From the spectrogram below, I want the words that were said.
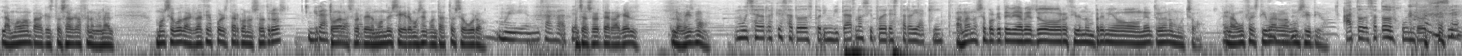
la muevan para que esto salga fenomenal. Monse Bodas, gracias por estar con nosotros. Gracias. Toda la suerte del mundo y seguiremos en contacto seguro. Muy bien, muchas gracias. Mucha suerte, Raquel. Lo mismo. Muchas gracias a todos por invitarnos y poder estar hoy aquí. Además, no sé por qué te voy a ver yo recibiendo un premio dentro de no mucho. En algún festival o en algún sitio. A todos, a todos juntos. Sí,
